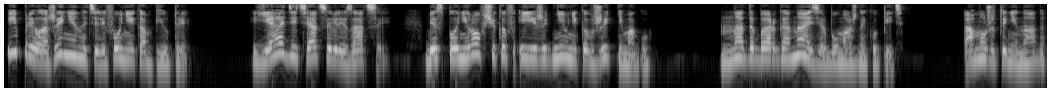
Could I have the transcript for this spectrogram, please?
и приложения на телефоне и компьютере. Я дитя цивилизации. Без планировщиков и ежедневников жить не могу. Надо бы органайзер бумажный купить. А может и не надо.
